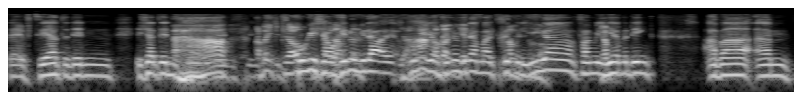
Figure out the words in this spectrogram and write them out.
der FC hatte den, ich hatte den, Ah, äh, aber ich jetzt glaub- gucke ich ich auch glaub, hin und wieder, ja, gucke ich auch hin und wieder jetzt- mal dritte aber- Liga, familiär Ja. bedingt. Aber ähm,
